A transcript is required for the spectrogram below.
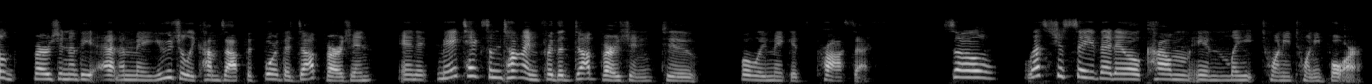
Subtitled version of the anime usually comes out before the dub version, and it may take some time for the dub version to fully make its process. So, let's just say that it'll come in late 2024.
